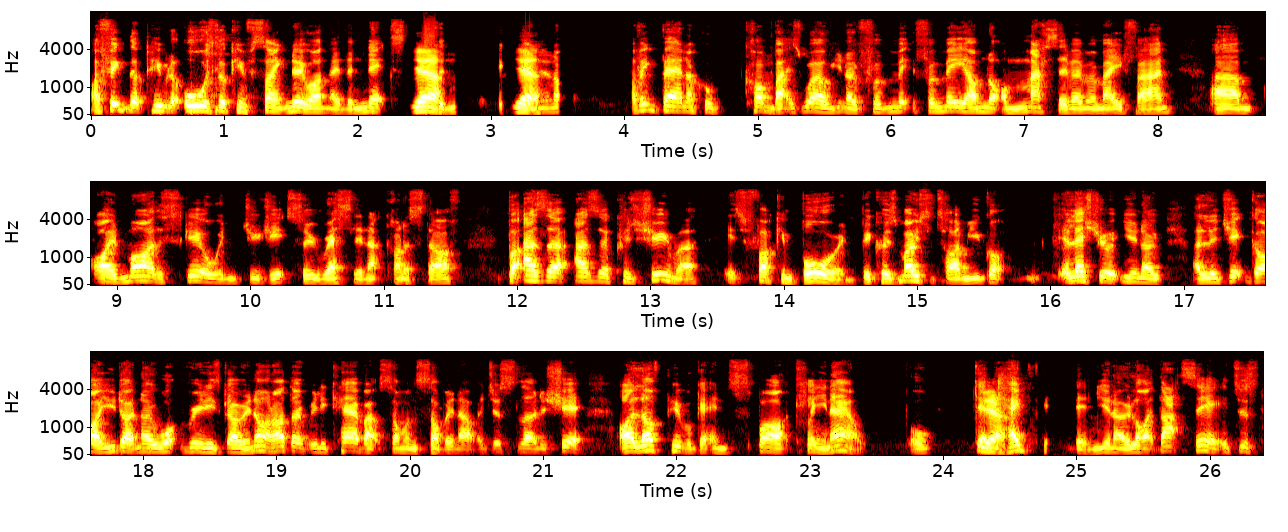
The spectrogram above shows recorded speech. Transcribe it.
I think that people are always looking for something new, aren't they? The next, Yeah. the next Yeah. And I, I think bare knuckle combat as well. You know, for me, for me, I'm not a massive MMA fan. Um, I admire the skill in jujitsu, wrestling, that kind of stuff. But as a as a consumer, it's fucking boring because most of the time you got unless you're you know a legit guy, you don't know what really is going on. I don't really care about someone subbing out. It's just a load of shit. I love people getting spark clean out or get Yeah. head in. You know, like that's it. It just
